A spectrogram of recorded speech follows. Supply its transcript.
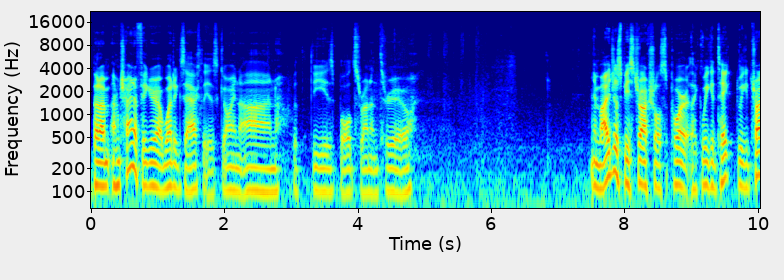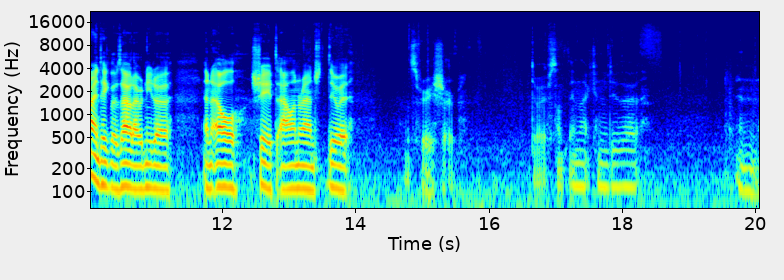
But I'm, I'm trying to figure out what exactly is going on with these bolts running through. It might just be structural support. Like we could take, we could try and take those out. I would need a, an L-shaped Allen wrench to do it. That's very sharp. Do I have something that can do that in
